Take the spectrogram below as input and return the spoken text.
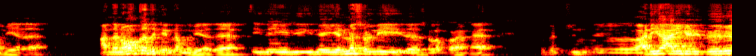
மரியாதை? அந்த நோக்கத்துக்கு என்ன மரியாதை? இது இது இதை என்ன சொல்லி இதை சொல்ல போறாங்க? அதிகாரிகள் வேறு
